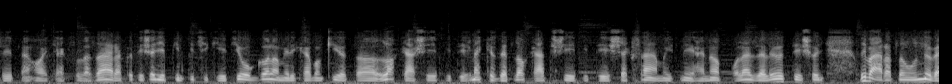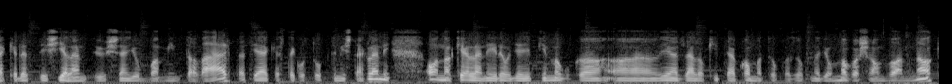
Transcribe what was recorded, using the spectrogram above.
szépen hajtják fel az árakat, és egyébként picikét joggal Amerikában kijött a lakásépítés, megkezdett lakásépítések száma itt néhány nappal ezelőtt, és hogy, hogy váratlanul növekedett és jelentősen jobban, mint a várt, tehát elkezdtek ott optimisták lenni, annak ellenére, hogy egyébként maguk a, a jelzálók hitel kamatok azok nagyon magasan vannak.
